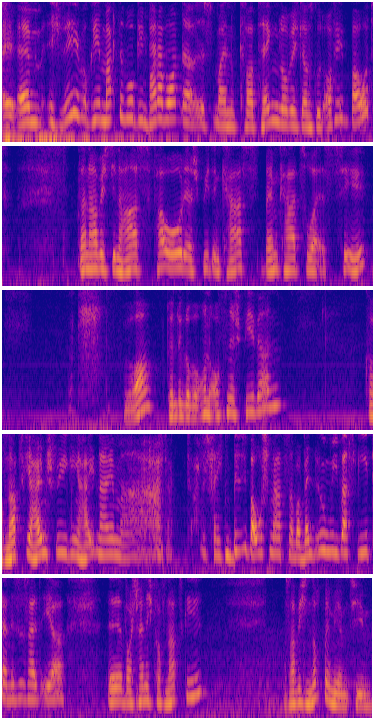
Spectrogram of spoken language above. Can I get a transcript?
ähm, ich sehe, okay, Magdeburg gegen Paderborn, da ist mein Quarteng, glaube ich, ganz gut aufgebaut. Dann habe ich den HSV, der spielt in Kars, beim Karlsruher SC. Ja, könnte, glaube ich, auch ein offenes Spiel werden. Kovnatski Heimspiel gegen Heidenheim, ah, da, habe ich vielleicht ein bisschen Bauchschmerzen, aber wenn irgendwie was geht, dann ist es halt eher äh, wahrscheinlich Kovnatski. Was habe ich noch bei mir im Team?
